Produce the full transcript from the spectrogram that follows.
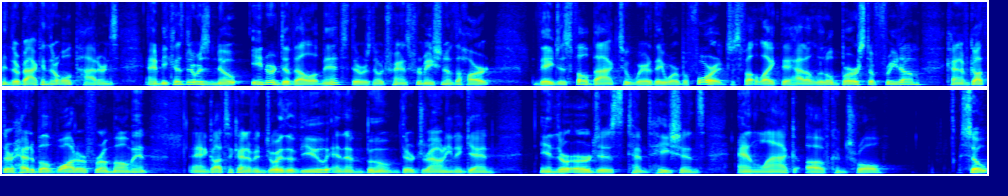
and they're back in their old patterns. And because there was no inner development, there was no transformation of the heart, they just fell back to where they were before. It just felt like they had a little burst of freedom, kind of got their head above water for a moment, and got to kind of enjoy the view. And then, boom, they're drowning again in their urges, temptations, and lack of control. So,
